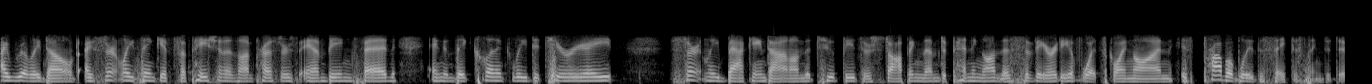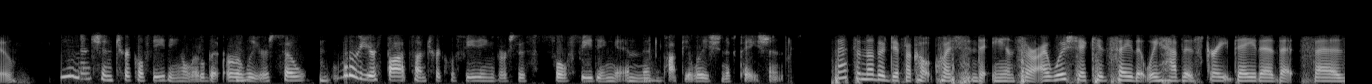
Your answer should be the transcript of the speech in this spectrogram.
I really don't. I certainly think if a patient is on pressors and being fed and they clinically deteriorate, certainly backing down on the tube feeds or stopping them, depending on the severity of what's going on, is probably the safest thing to do. You mentioned trickle feeding a little bit earlier. So, what are your thoughts on trickle feeding versus full feeding in the population of patients? That's another difficult question to answer. I wish I could say that we have this great data that says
